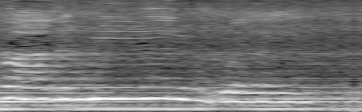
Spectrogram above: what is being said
bother me anyway.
